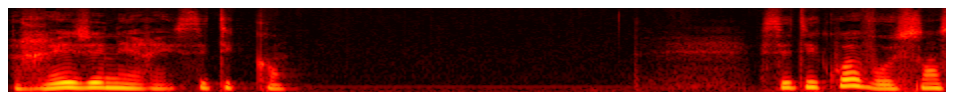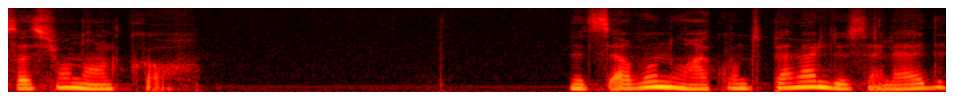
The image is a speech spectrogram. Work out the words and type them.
régénéré, c'était quand? C'était quoi vos sensations dans le corps? Notre cerveau nous raconte pas mal de salades,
